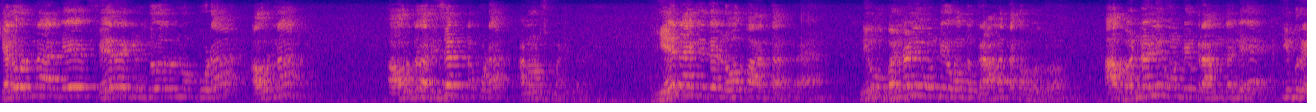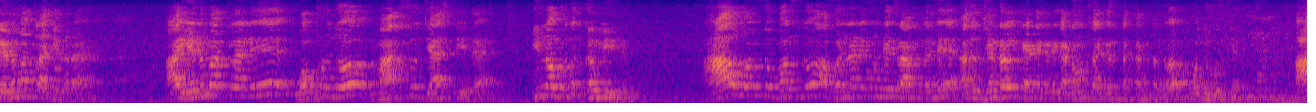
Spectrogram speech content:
ಕೆಲವ್ರನ್ನ ಅಲ್ಲಿ ಫೇರ್ ಆಗಿ ಇಳಿದೋದ್ರೂ ಕೂಡ ಅವ್ರನ್ನ ಅವ್ರದ್ದು ರಿಸಲ್ಟ್ನ ಕೂಡ ಅನೌನ್ಸ್ ಮಾಡಿದ್ದಾರೆ. ಏನಾಗಿದೆ ಲೋಪ ಅಂತ ಅಂದ್ರೆ, ನೀವು ಬನ್ನಳ್ಳಿ ಉಂಡಿ ಒಂದು ಗ್ರಾಮ ತಗೋಬೋದು. ಆ ಬನ್ನಳ್ಳಿ ಉಂಡಿ ಗ್ರಾಮದಲ್ಲಿ ಇಬ್ರು ಹೆಣ್ಮಕ್ಳಾಗಿದ್ದಾರೆ ಆ ಹೆಣ್ಮಕ್ಳಲ್ಲಿ ಒಬ್ರದ್ದು ಮಾರ್ಕ್ಸು ಜಾಸ್ತಿ ಇದೆ, ಇನ್ನೊಬ್ರದ್ದು ಕಮ್ಮಿ ಇದೆ. ಆ ಒಂದು ಬಂದು ಆ ಬನ್ನಳ್ಳಿ ಉಂಡಿ ಗ್ರಾಮದಲ್ಲಿ ಅದು ಜನರಲ್ ಕ್ಯಾಟಗರಿಗೆ ಅನೌನ್ಸ್ ಆಗಿರ್ತಕ್ಕಂಥದ್ದು ಒಂದು ಹುದ್ದೆ. ಆ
